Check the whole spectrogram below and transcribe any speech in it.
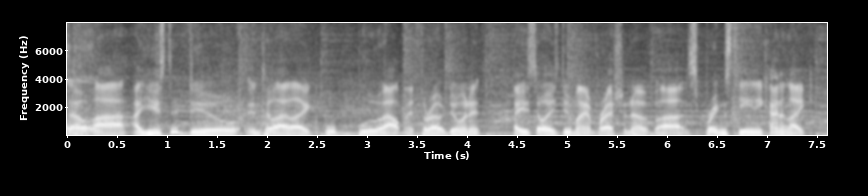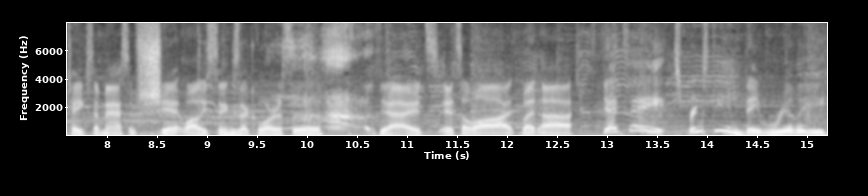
so So uh, I used to do until I like blew out my throat doing it. I used to always do my impression of uh, Springsteen. He kind of like takes a massive shit while he sings the choruses. Yeah, it's it's a lot, but uh, yeah, I'd say Springsteen. They really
